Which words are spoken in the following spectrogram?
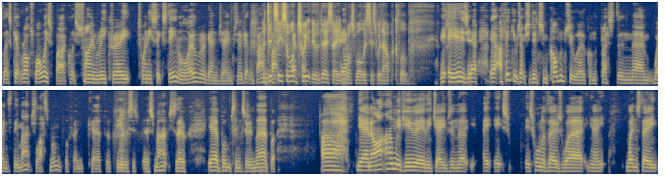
Let's get Ross Wallace back. Let's try and recreate 2016 all over again, James. You know, get the band. I did see someone together. tweet the other day saying yeah. Ross Wallace is without a club. He, he, is, yeah, yeah. I think he was actually doing some commentary work on the Preston um, Wednesday match last month. I think uh, for Pulis's first match. So, yeah, bumped into him there. But uh, yeah, no, I, am with you, really, James. In that it, it's it's one of those where you know Wednesday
